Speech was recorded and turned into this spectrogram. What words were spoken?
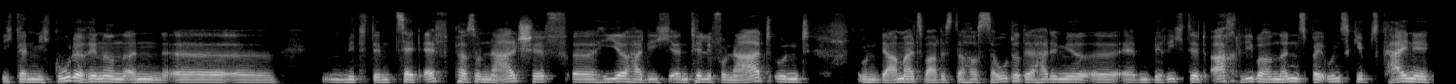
ich kann mich gut erinnern an äh, äh mit dem ZF-Personalchef. Äh, hier hatte ich ein Telefonat und und damals war das der Herr Sauter, der hatte mir äh, eben berichtet, ach, lieber Herr Nönz, bei uns gibt es keine,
